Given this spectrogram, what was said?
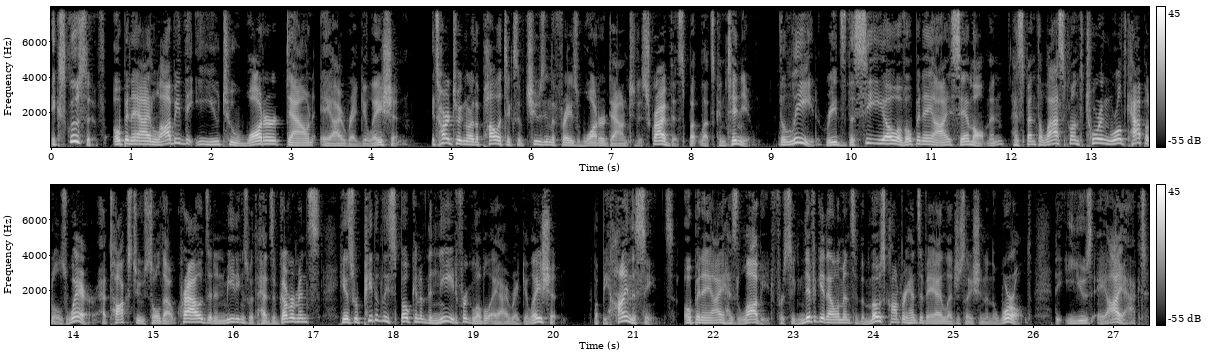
Exclusive OpenAI lobbied the EU to water down AI regulation. It's hard to ignore the politics of choosing the phrase water down to describe this, but let's continue. The lead reads The CEO of OpenAI, Sam Altman, has spent the last month touring world capitals where, at talks to sold out crowds and in meetings with heads of governments, he has repeatedly spoken of the need for global AI regulation. But behind the scenes, OpenAI has lobbied for significant elements of the most comprehensive AI legislation in the world, the EU's AI Act,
